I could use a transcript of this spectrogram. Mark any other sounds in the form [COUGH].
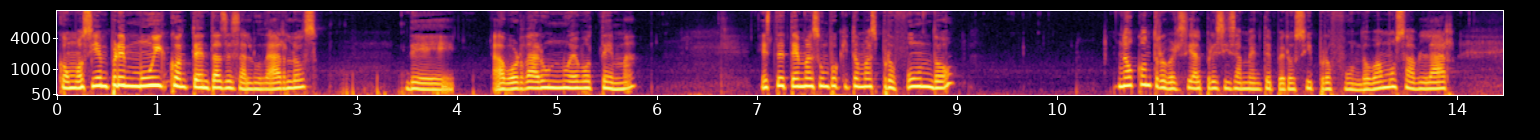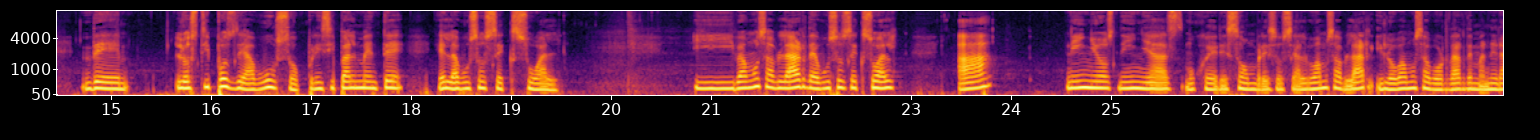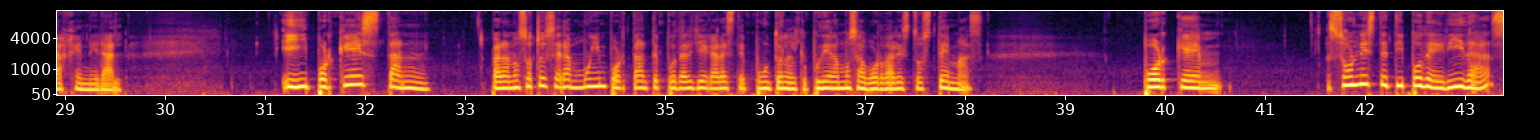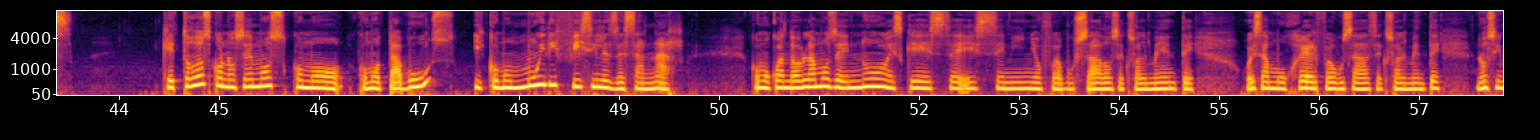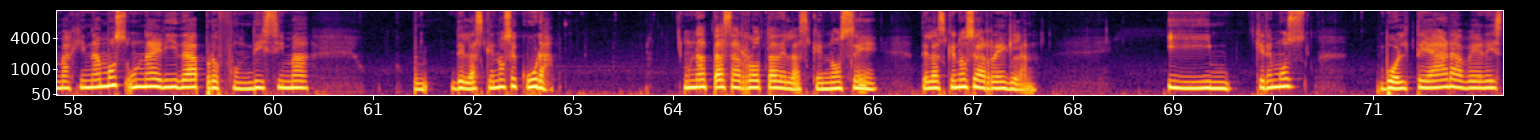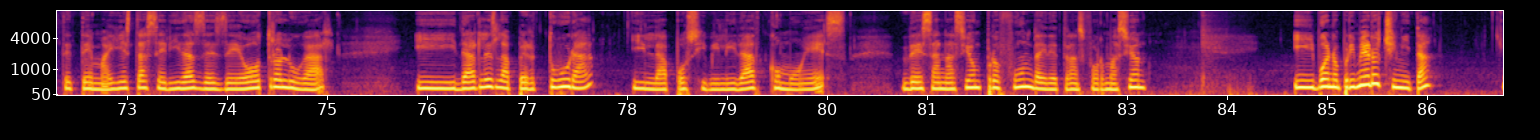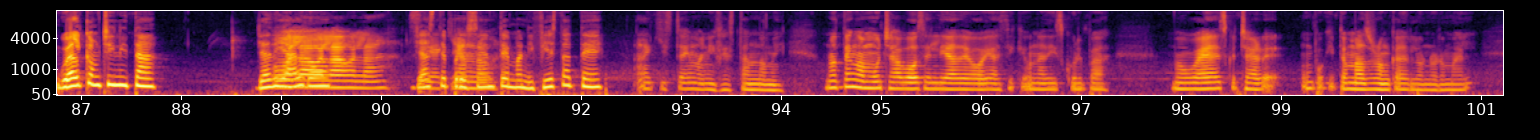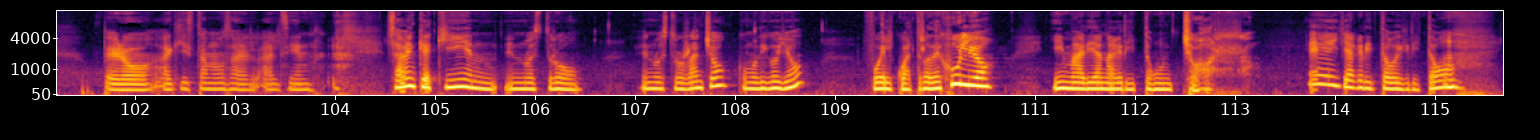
Como siempre, muy contentas de saludarlos, de abordar un nuevo tema. Este tema es un poquito más profundo, no controversial precisamente, pero sí profundo. Vamos a hablar de los tipos de abuso, principalmente el abuso sexual. Y vamos a hablar de abuso sexual a niños, niñas, mujeres, hombres, o sea, lo vamos a hablar y lo vamos a abordar de manera general. ¿Y por qué es tan... Para nosotros era muy importante poder llegar a este punto en el que pudiéramos abordar estos temas, porque son este tipo de heridas que todos conocemos como, como tabús y como muy difíciles de sanar. Como cuando hablamos de, no, es que ese, ese niño fue abusado sexualmente o esa mujer fue abusada sexualmente, nos imaginamos una herida profundísima de las que no se cura, una taza rota de las que no se, de las que no se arreglan. Y queremos voltear a ver este tema y estas heridas desde otro lugar y darles la apertura y la posibilidad como es de sanación profunda y de transformación. Y bueno, primero Chinita. Welcome Chinita. Ya di hola, algo. hola, hola. Ya Sí, esté ando. presente, manifiéstate. Aquí estoy manifestándome. No tengo mucha voz el día de hoy, así que una disculpa. Me voy a escuchar un poquito más ronca de lo normal. Pero aquí estamos al, al 100. Saben que aquí en, en nuestro, en nuestro rancho, como digo yo, fue el 4 de julio y Mariana gritó un chorro. Ella gritó y gritó.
